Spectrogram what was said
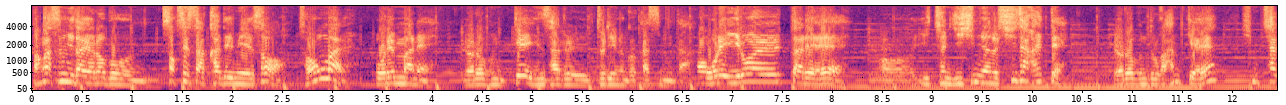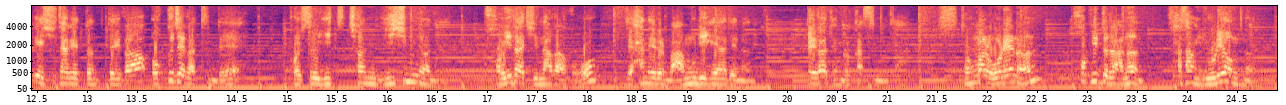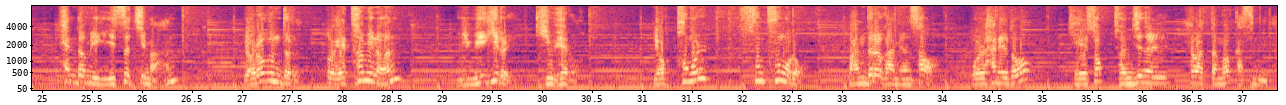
반갑습니다 여러분. 석세스 아카데미에서 정말 오랜만에 여러분께 인사를 드리는 것 같습니다. 어, 올해 1월 달에 어, 2020년을 시작할 때 여러분들과 함께 힘차게 시작했던 때가 엊그제 같은데 벌써 2020년이 거의 다 지나가고 이제 한 해를 마무리해야 되는 때가 된 것 같습니다. 정말 올해는 코비드라는 사상 유례없는 팬데믹이 있었지만 여러분들은 또 애터미는 이 위기를 기회로 역풍을 순풍으로 만들어가면서 올 한해도 계속 전진을 해왔던 것 같습니다.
